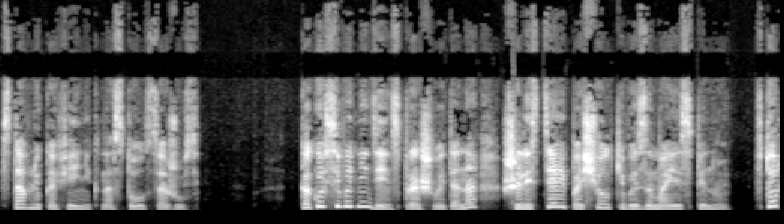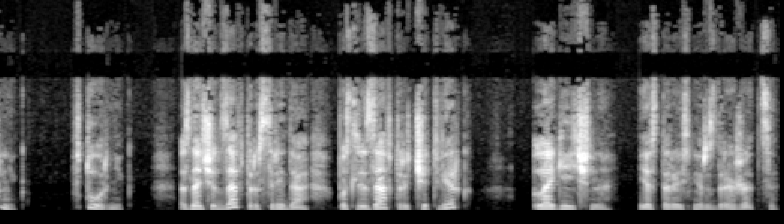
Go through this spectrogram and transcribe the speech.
ставлю кофейник на стол, сажусь. «Какой сегодня день?» — спрашивает она, шелестя и пощелкивая за моей спиной. «Вторник?» «Вторник. Значит, завтра среда, послезавтра четверг?» «Логично». Я стараюсь не раздражаться.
